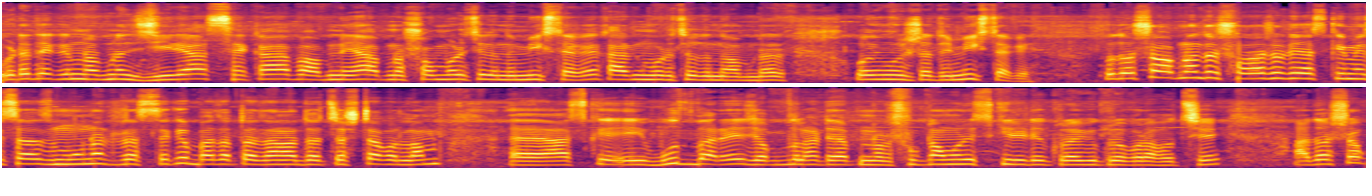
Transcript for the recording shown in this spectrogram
ওটাতে কিন্তু আপনার জিরা শেখা আপনি আপনার সব মরিচে কিন্তু মিক্স থাকে কারেন্ট মরিচে কিন্তু আপনার ওই মরিচটাতে মিক্স থাকে। তো দর্শক, আপনাদের সরাসরি আজকে মেসাজ মুনার কাছ থেকে বাজারটা জানার দেওয়ার চেষ্টা করলাম। আজকে এই বুধবারে জগদলহাটে আপনার শুকনা মরিচ কি রেটে ক্রয় বিক্রয় করা হচ্ছে। আর দর্শক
